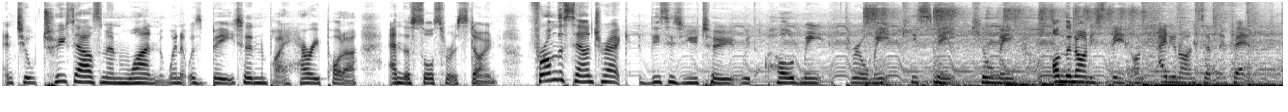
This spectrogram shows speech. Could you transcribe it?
until 2001 when it was beaten by Harry Potter and the Sorcerer's Stone. From the soundtrack, this is U2 with Hold Me, Thrill Me, Kiss Me, Kill Me on the 90 spin on 89.7 FM.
